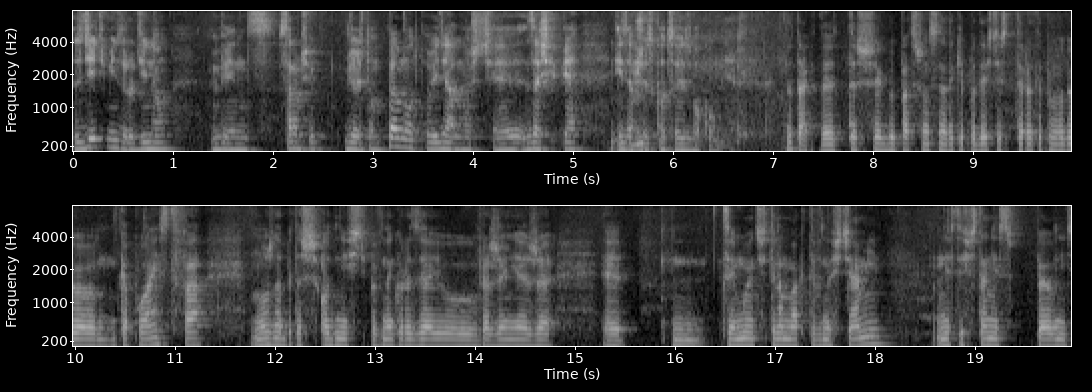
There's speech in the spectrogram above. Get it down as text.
z dziećmi, z rodziną. Więc staram się wziąć tą pełną odpowiedzialność y, za siebie i za mhm. wszystko, co jest wokół mnie. No tak, też jakby patrząc na takie podejście stereotypowego kapłaństwa, można by też odnieść pewnego rodzaju wrażenie, że e, zajmując się tyloma aktywnościami, nie jesteś w stanie spełnić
